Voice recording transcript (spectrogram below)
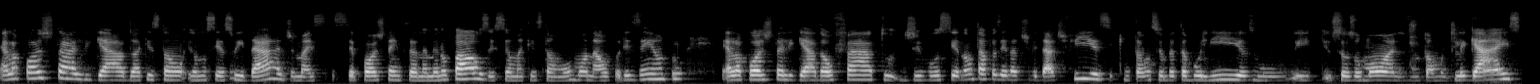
Ela pode estar ligada à questão, eu não sei a sua idade, mas você pode estar entrando na menopausa, isso é uma questão hormonal, por exemplo. Ela pode estar ligada ao fato de você não estar fazendo atividade física, então seu metabolismo e, e os seus hormônios não estão muito legais.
